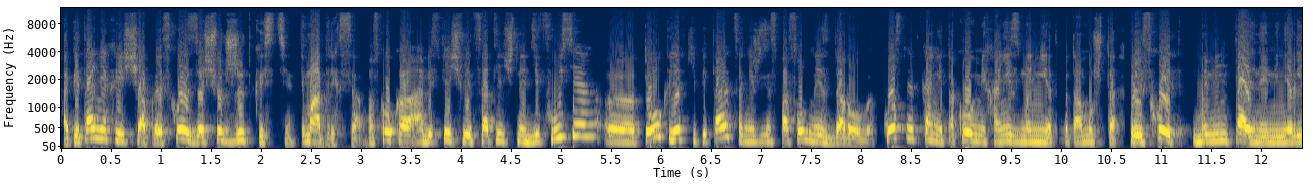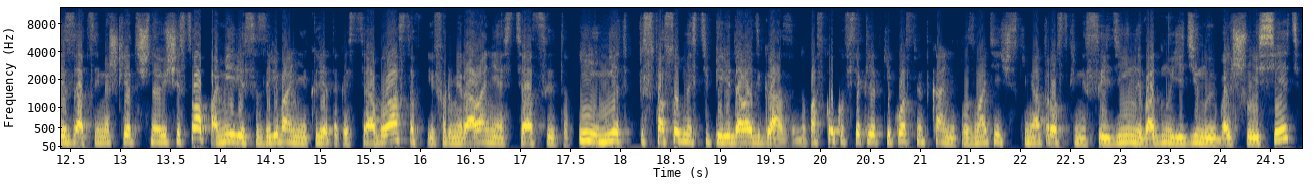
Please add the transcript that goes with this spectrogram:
А питание хряща происходит за счет жидкости матрикса. Поскольку обеспечивается отличная диффузия, э, то клетки питаются, они жизнеспособны и здоровы. В костной ткани такого механизма нет, потому что происходит моментальная минерализация межклеточного вещества по мере созревания клеток остеобластов и формирования остеоцитов. И нет способности передавать газы. Но поскольку все клетки костной ткани плазматическими отростками соединены в одну единую большую сеть,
